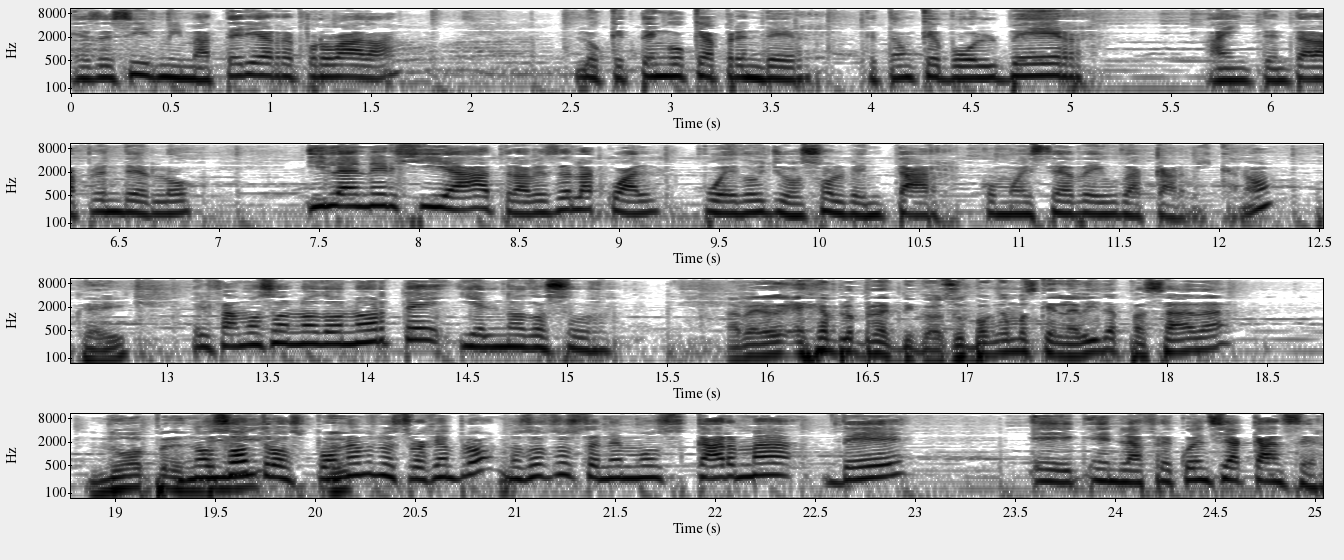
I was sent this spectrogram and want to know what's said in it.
es decir, mi materia reprobada, lo que tengo que aprender, que tengo que volver a intentar aprenderlo, y la energía a través de la cual puedo yo solventar como esa deuda kármica, ¿no? Ok. El famoso nodo norte y el nodo sur. A ver, ejemplo práctico. Supongamos que en la vida pasada no aprendí... Nosotros, ponemos nuestro ejemplo, nosotros tenemos karma de eh, en la frecuencia cáncer,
